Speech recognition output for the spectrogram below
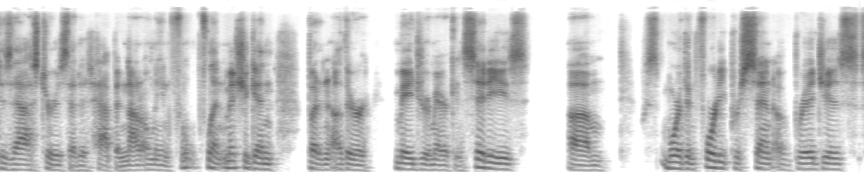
disasters that had happened not only in Flint, Michigan, but in other major American cities. Um, more than 40% of bridges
